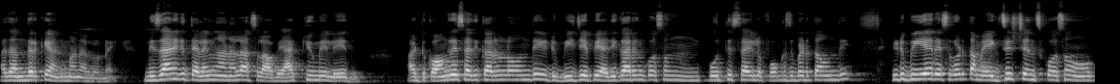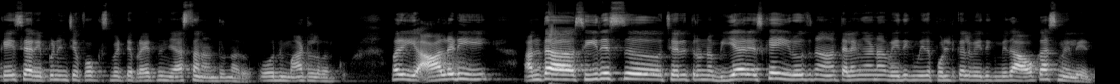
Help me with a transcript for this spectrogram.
అది అందరికీ అనుమానాలు ఉన్నాయి. నిజానికి తెలంగాణలో అసలు ఆ వ్యాక్యూమే లేదు. అటు కాంగ్రెస్ అధికారంలో ఉంది ఇటు బీజేపీ అధికారం కోసం పూర్తి స్థాయిలో ఫోకస్ పెడతా ఉంది. ఇటు బీఆర్ఎస్ కూడా తమ ఎగ్జిస్టెన్స్ కోసం కేసీఆర్ ఎప్పటి నుంచే ఫోకస్ పెట్టే ప్రయత్నం చేస్తానంటున్నారు ఓర్ని మాటల వరకు. మరి ఆల్రెడీ అంత సీరియస్ చరిత్ర ఉన్న బీఆర్ఎస్కే ఈ రోజున తెలంగాణ వేదిక మీద పొలిటికల్ వేదిక మీద అవకాశమే లేదు.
